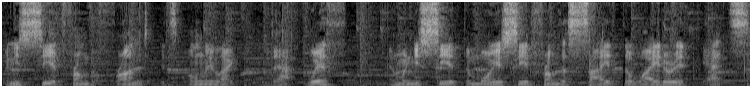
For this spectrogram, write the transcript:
when you see it from the front, it's only like that width and when you see it, the more you see it from the side, the wider it gets.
